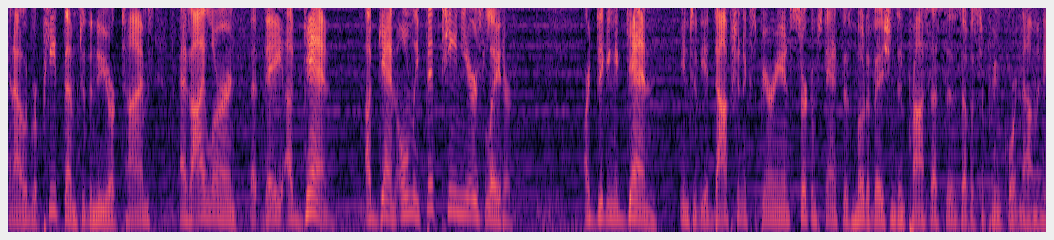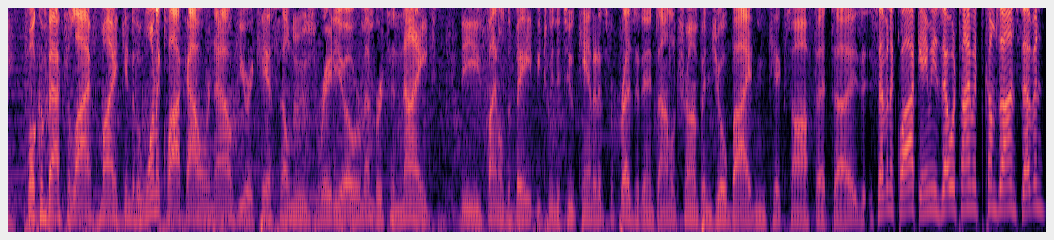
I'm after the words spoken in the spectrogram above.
and I would repeat them to the New York Times as I learn that they again, again, only 15 years later, are digging again into the adoption experience, circumstances, motivations, and processes of a Supreme Court nominee. Welcome back to Live Mic into the one o'clock hour now here at KSL News Radio. Remember, tonight, the final debate between the two candidates for president, Donald Trump and Joe Biden, kicks off at uh, is it 7 o'clock? Amy, is that what time it comes on? 7?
